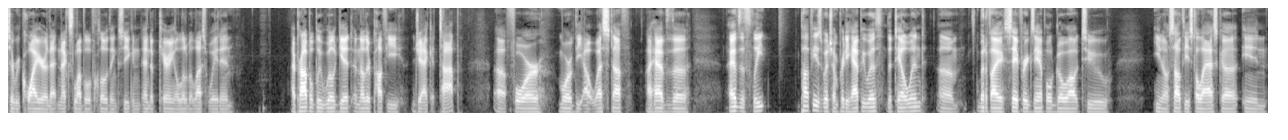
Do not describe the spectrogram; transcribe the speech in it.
to require that next level of clothing, so you can end up carrying a little bit less weight in. I probably will get another puffy jacket top uh, for more of the out west stuff. I have the I have the Fleet puffies, which I'm pretty happy with the tailwind. Um, but if I say, for example, go out to you know southeast Alaska in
